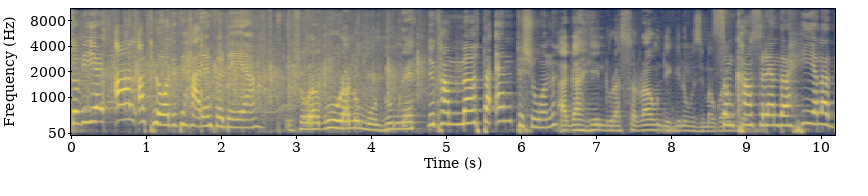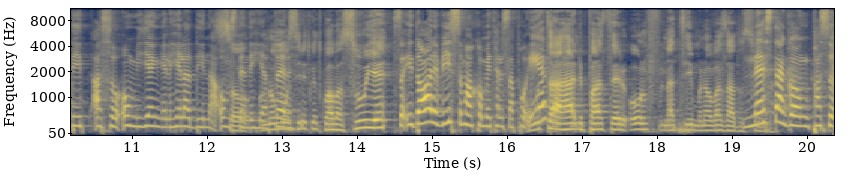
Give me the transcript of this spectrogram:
Så vi ger all applåder till Herren för det. Ushobora guhura n'umuntu umwe Du kan möta en person agahindura surrounding n'ubuzima bwawe som kan förändra hela ditt alltså, omgäng eller hela dina omständigheter. munsi nitwe twabasuye Så idag är det vi som har kommit hälsa på er. ubutaha ni pastor ulf na timu nabo bazadusura Nästa gång pastor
